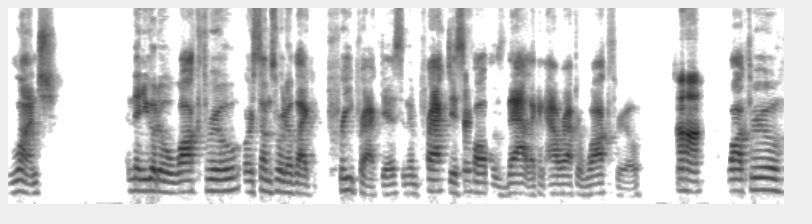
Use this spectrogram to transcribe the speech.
lunch, and then you go to a walkthrough or some sort of like pre-practice, and then practice Sure. follows that like an hour after walkthrough. Uh huh. Walkthrough,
